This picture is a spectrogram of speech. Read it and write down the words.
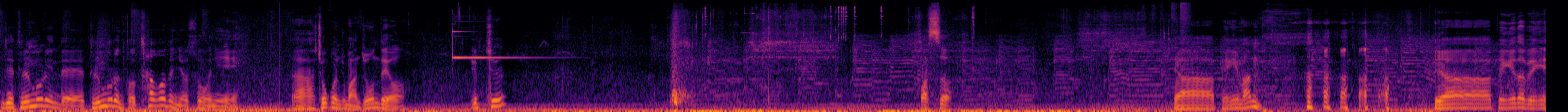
이제 들물인데 들물은 더 차거든요 수온이. 아 조건 좀 안 좋은데요. 입질 왔어. 야 뱅이 많네 야 뱅에다 뱅에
